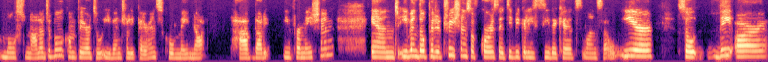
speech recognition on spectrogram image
most knowledgeable compared to eventually parents who may not have that information. And even though pediatricians, of course, they typically see the kids once a year, so they are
